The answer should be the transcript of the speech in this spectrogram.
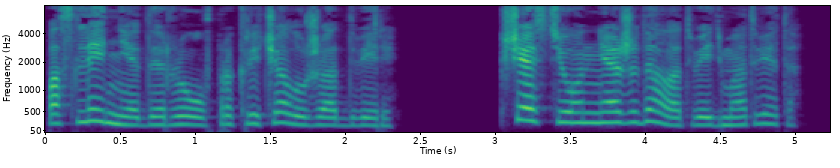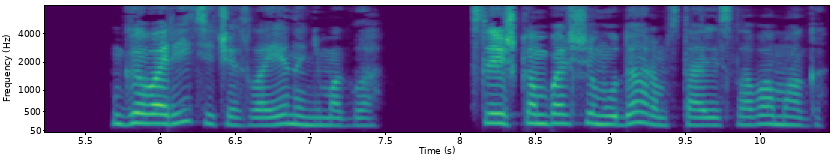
Последнее Дерроув прокричал уже от двери. К счастью, он не ожидал от ведьмы ответа. Говорить сейчас Лаена не могла. Слишком большим ударом стали слова мага.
